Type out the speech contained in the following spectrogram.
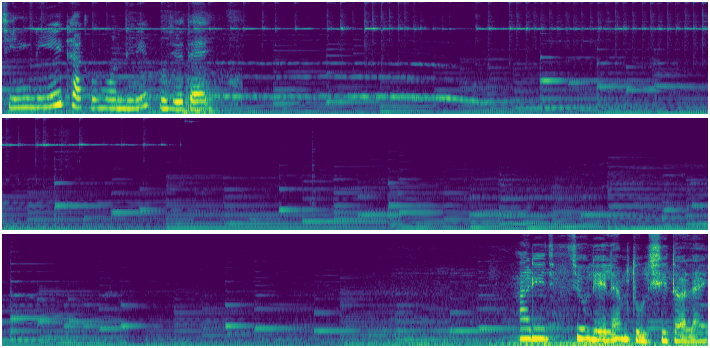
চিনি দিয়েই ঠাকুর মন্দিরে পুজো দেয়। চলে এলাম তুলসী তলায়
